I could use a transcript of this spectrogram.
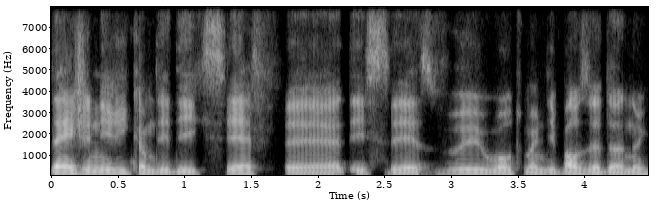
d'ingénierie comme des DXF, euh, des CSV ou autres, même des bases de données.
